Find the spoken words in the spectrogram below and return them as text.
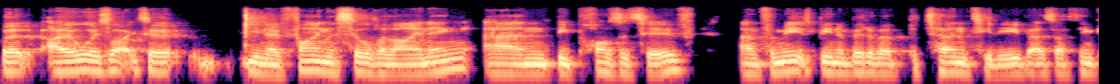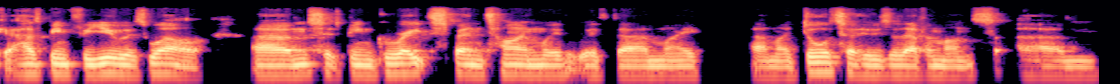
but I always like to, you know, find the silver lining and be positive. And for me, it's been a bit of a paternity leave, as I think it has been for you as well. Um, so it's been great to spend time with with uh, my uh, my daughter, who's 11 months, um,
